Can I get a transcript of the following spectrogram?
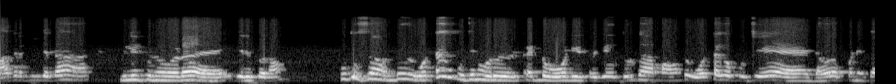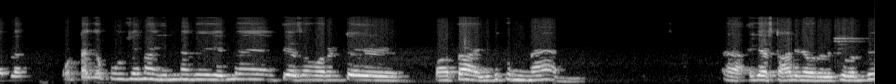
பாக்குற தான் விழிப்புணர்வோட இருக்கணும். புதுசாக வந்து ஒட்டக பூஜைன்னு ஒரு ட்ரெண்டு ஓடிட்டு இருக்கு. துர்கா அம்மா வந்து ஒட்டக பூஜையை டெவலப் பண்ணியிருக்காப்புல. ஒட்டக பூஜைனா என்னது? என்ன வித்தியாசம் வரும்ட்டு பார்த்தா இதுக்கு முன்ன ஐயா ஸ்டாலின் அவர்களுக்கு வந்து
